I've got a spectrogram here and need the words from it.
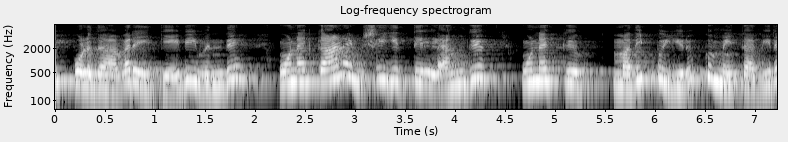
இப்பொழுது அவரை தேடி வந்து உனக்கான விஷயத்தில் அங்கு உனக்கு மதிப்பு இருக்குமே தவிர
